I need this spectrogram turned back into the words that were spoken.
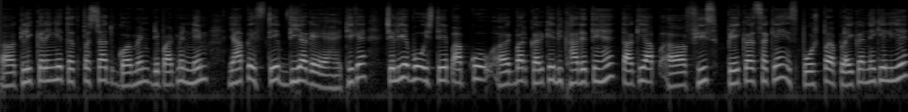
आ, क्लिक करेंगे। तत्पश्चात गवर्नमेंट डिपार्टमेंट नेम यहाँ पे स्टेप दिया गया है। ठीक है? चलिए वो स्टेप आपको एक बार करके दिखा देते हैं ताकि आप फ़ीस पे कर सकें। इस पोस्ट पर अप्लाई के लिए।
